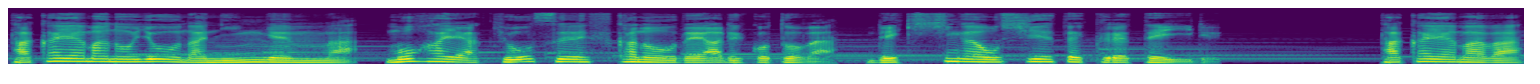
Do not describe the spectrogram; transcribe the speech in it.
高山のような人間はもはや強制不可能であることは歴史が教えてくれている。高山は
